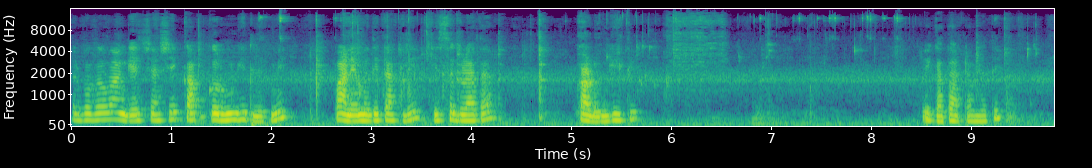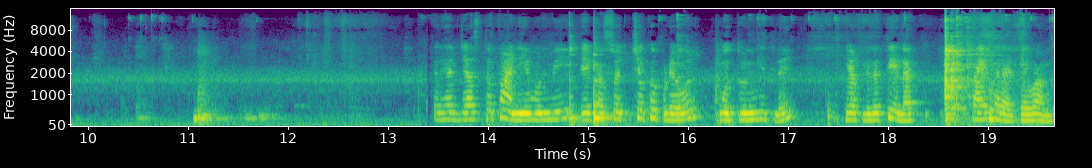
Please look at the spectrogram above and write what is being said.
तर बघा वांग्याचे असे काप करून घेतलेत मी. पाण्यामध्ये टाकले. हे सगळं आता काढून घेते. एका ताटामध्ये. तर ह्यात जास्त पाणी आहे म्हणून मी एका स्वच्छ कपड्यावर ओतून घेतलंय. हे आपल्याला तेलात फ्राय करायचं आहे वांग.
